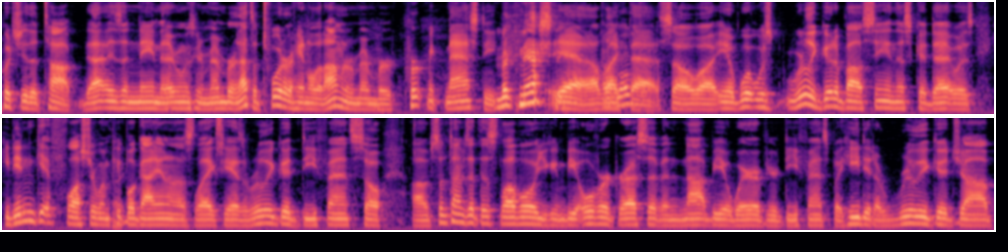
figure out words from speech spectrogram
puts you at the top. That is a name that everyone's gonna remember, and that's a Twitter handle that I'm gonna remember. Kurt McNasty. McNasty. Yeah, I like love that. So, uh, you know, what was really good about seeing this cadet was he didn't get flustered when people got in on his legs. He has a really good defense. So, um, sometimes at this level, you can be over aggressive and not be aware of your defense. But he did a really good job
